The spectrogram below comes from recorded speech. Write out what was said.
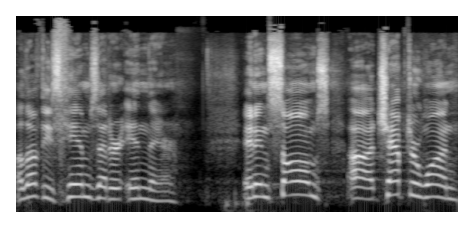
I love these hymns that are in there. And in Psalms uh, chapter 1,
